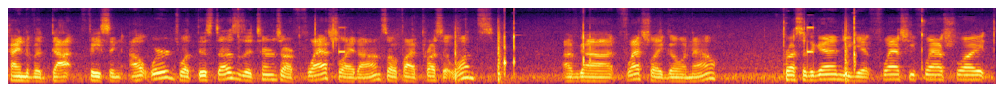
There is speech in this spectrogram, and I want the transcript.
kind of a dot facing outwards. What this does is it turns our flashlight on. So if I press it once, I've got flashlight going now. Press it again, you get flashy flashlight.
